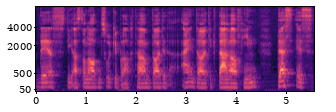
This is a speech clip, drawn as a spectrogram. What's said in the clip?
das die Astronauten zurückgebracht haben, deutet eindeutig darauf hin, dass es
